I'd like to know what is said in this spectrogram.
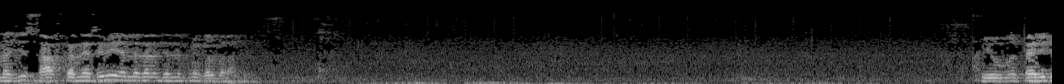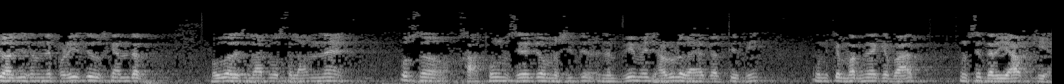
مسجد صاف کرنے سے بھی اللہ تعالیٰ جنت میں گھر بنا دیتے پہلی جو حدیث ہم نے پڑھی تھی، اس کے اندر حضور السلاط والسلام نے اس خاتون سے جو مسجد نبوی میں جھاڑو لگایا کرتی تھی، ان کے مرنے کے بعد ان سے دریافت کیا۔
